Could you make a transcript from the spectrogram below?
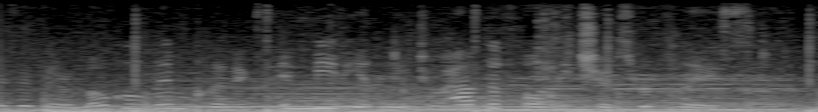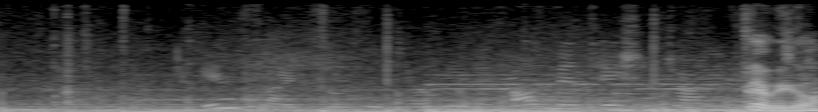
visit their local limb clinics immediately to have the faulty chips replaced. Inside sources tell me that augmentation giant There we go.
